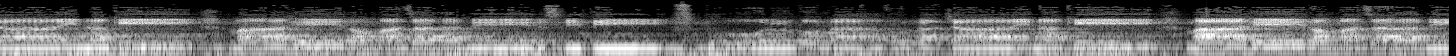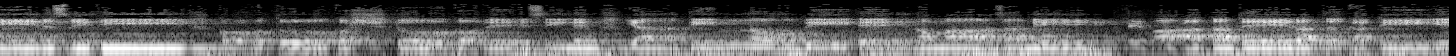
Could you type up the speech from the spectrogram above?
যায় নাকি? মাহে রমাজানের স্মৃতি ভুলবো না, ভোলা যায় নাকি? মাহে রমাজানের স্মৃতি কত কষ্ট করেছিলেন ইয়াতিম নবী এ রমাজানে। বাতাতে রাত কাটিয়ে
